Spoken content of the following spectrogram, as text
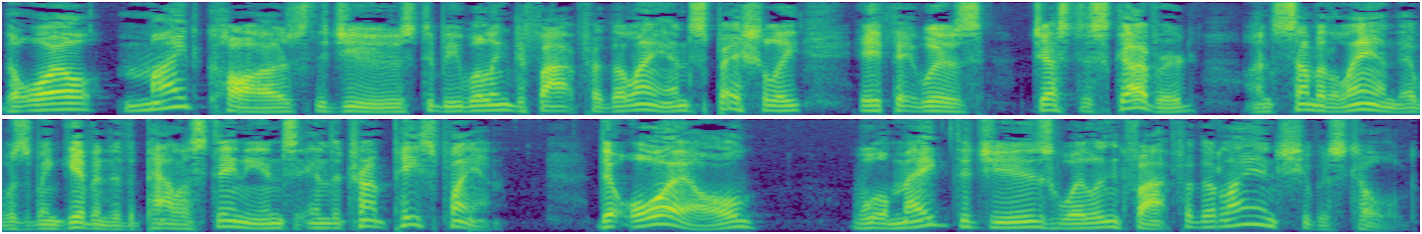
The oil might cause the Jews to be willing to fight for the land, especially if it was just discovered on some of the land that was been given to the Palestinians in the Trump peace plan. The oil will make the Jews willing to fight for their land, she was told.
